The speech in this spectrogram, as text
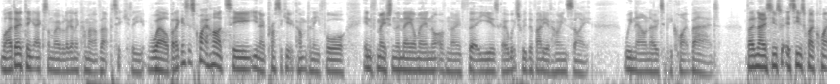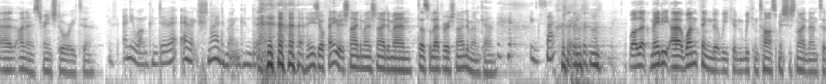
Well, I don't think ExxonMobil are going to come out of that particularly well, but I guess it's quite hard to, you know, prosecute a company for information they may or may not have known 30 years ago, which with the value of hindsight, we now know to be quite bad. But no, it seems it seems quite quite a I know strange story to. If anyone can do it, Eric Schneiderman can do it. He's your favourite Schneiderman. Schneiderman does whatever a Schneiderman can. exactly. well, look, maybe uh, one thing that we can we can task Mr. Schneiderman to,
